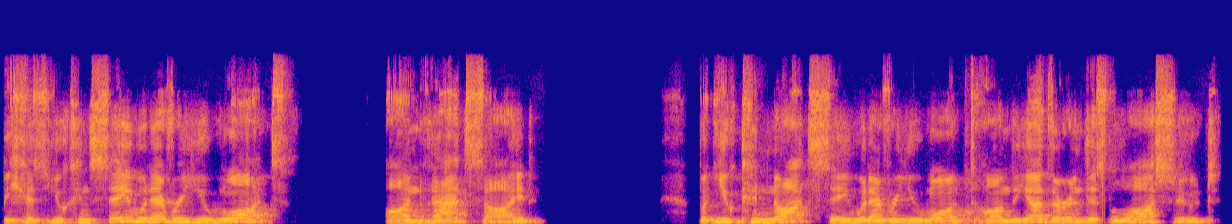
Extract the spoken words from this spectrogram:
because you can say whatever you want on that side, but you cannot say whatever you want on the other. And this lawsuit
